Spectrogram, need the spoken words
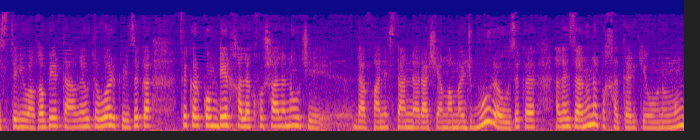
ایستلي وو هغه بیرته هغه ته ورکړي ځکه فکر کوم ډیر خلک خوشاله نه و چې د افغانستان نه راشي اما مجبور او ځکه هغه ځانونه په خطر کې و نو موږ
